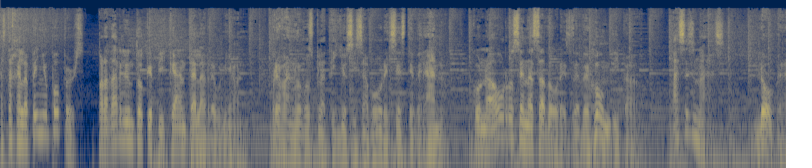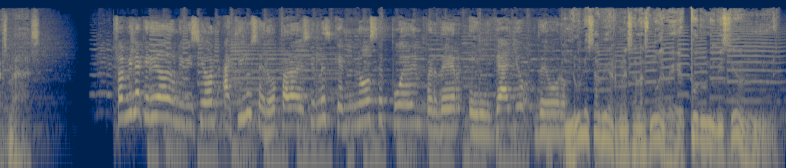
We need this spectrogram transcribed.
hasta jalapeño poppers, para darle un toque picante a la reunión. Prueba nuevos platillos y sabores este verano, con ahorros en asadores de The Home Depot. Haces más, logras más. Familia querida de Univisión, aquí Lucero para decirles que no se pueden perder el gallo de oro. Lunes a viernes a las 9 por Univisión.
